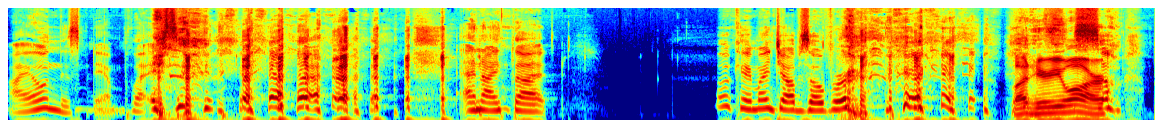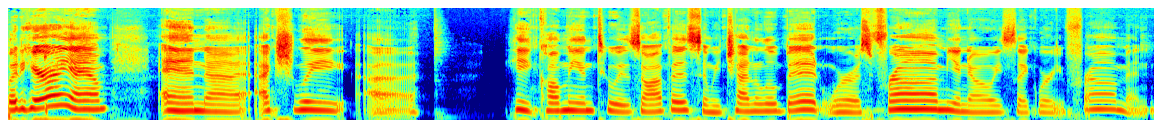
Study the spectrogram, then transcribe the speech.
I own this damn place. and I thought, okay, my job's over. but here you are. So, but here I am. And uh, actually, uh, he called me into his office and we chatted a little bit. Where I was from, you know, he's like, "Where are you from?" And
